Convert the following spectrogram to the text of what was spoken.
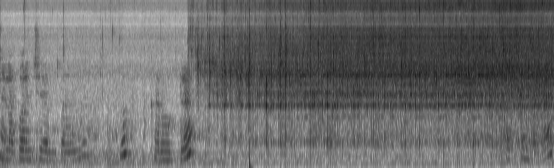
நல்லா பொறிஞ்சு வருது பாருங்கள் இப்போ கருவேப்பிலை. பச்சை மிளகாய்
